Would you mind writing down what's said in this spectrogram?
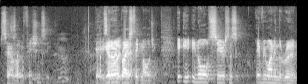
Sounds like efficiency. Yeah, you've got to embrace technology. In, in all seriousness, everyone in the room,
